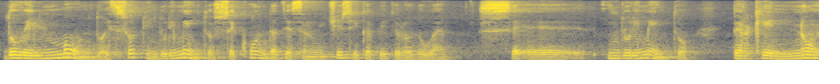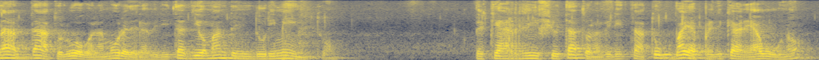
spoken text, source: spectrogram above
dove il mondo è sotto indurimento, seconda Tessalonicesi capitolo 2, se, eh, indurimento perché non ha dato luogo all'amore della verità, Dio manda indurimento perché ha rifiutato la verità. Tu vai a predicare a uno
